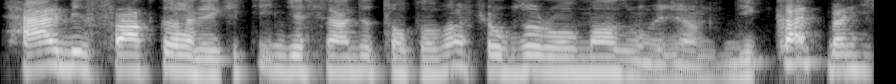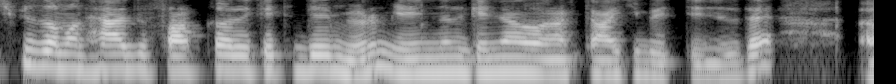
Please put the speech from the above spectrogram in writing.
her bir farklı hareketi imgeselde toplamak çok zor olmaz mı hocam? Dikkat ben hiçbir zaman her bir farklı hareketi demiyorum. Yayınları genel olarak takip ettiğinizde e,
